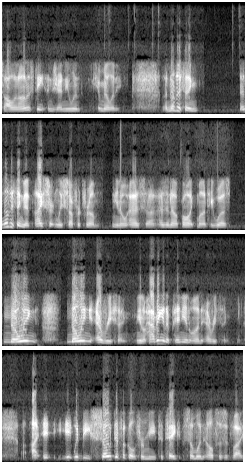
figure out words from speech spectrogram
solid honesty, and genuine humility. Another thing, another thing that I certainly suffered from, you know, as uh, as an alcoholic, Monty, was knowing knowing everything. You know, having an opinion on everything. I, it, it would be so difficult for me to take someone else's advice.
